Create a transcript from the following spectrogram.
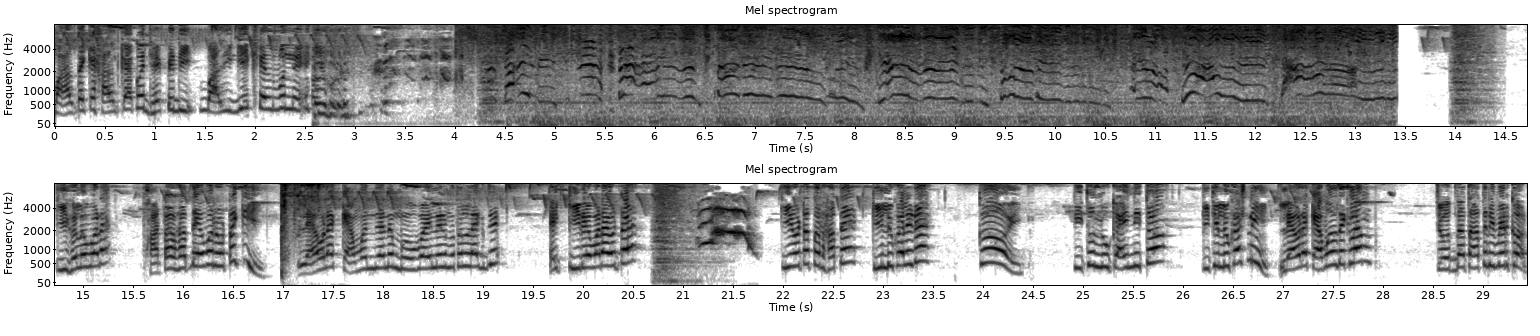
মালটাকে হালকা করে ঢেপে দি বাড়ি গিয়ে খেলব নে। কি হলো বাড়া? ফাটার হাতে আবার ওটা কি? লেওড়া কেমন যেন মোবাইলের মতন লাগছে। এই কি রে বাড়া ওটা? কি ওটা তোর হাতে? কি লুকালি রে? কই? কি তো লুকাইনি তো? কিছু লুকাসনি? লেওড়া কেমন দেখলাম। চোদ্দা তাড়াতাড়ি বের কর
